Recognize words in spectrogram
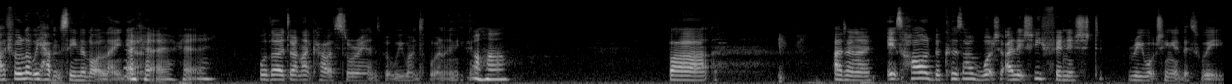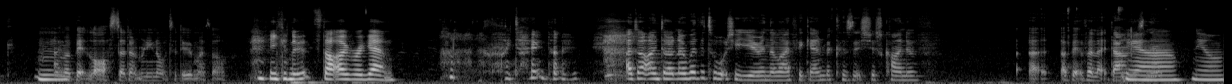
I feel like we haven't seen a lot of Lane yet. Okay, okay. Although I don't like how her story ends, but we won't spoil anything. Uh huh. But I don't know. It's hard because I watch. I literally finished rewatching it this week. I'm a Mm. bit lost. I don't really know what to do with myself. you can do it. Start over again. I don't know. I don't. I don't know whether to watch A Year in the Life again because it's just kind of a, a bit of a letdown, isn't it? yeah, yeah.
